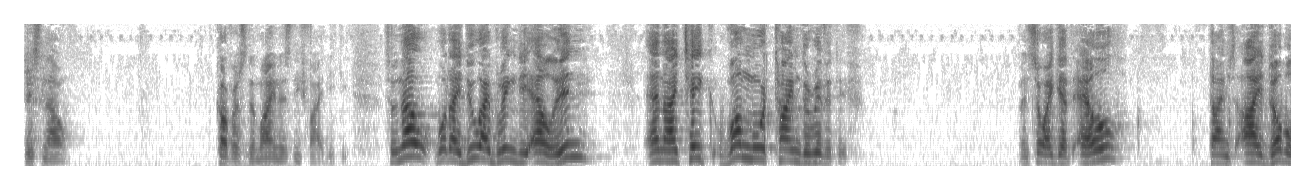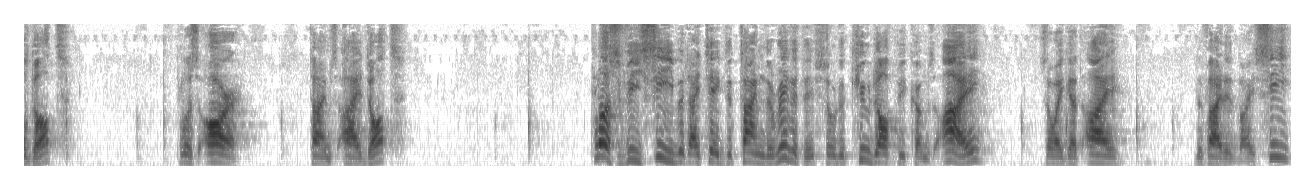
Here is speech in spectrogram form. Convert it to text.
This now covers the minus d phi dt. So now what I do, I bring the L in, and I take one more time derivative. And so I get L times I double dot plus R times I dot plus VC, but I take the time derivative, so the Q dot becomes I. So I get I divided by C.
